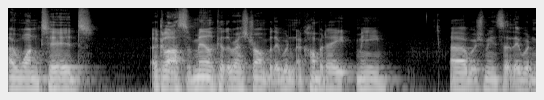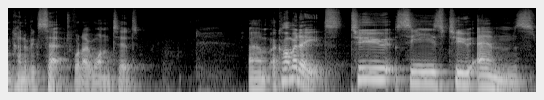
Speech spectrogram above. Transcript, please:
I wanted a glass of milk at the restaurant, but they wouldn't accommodate me." uh, which means that they wouldn't kind of accept what I wanted. Um, accommodate. Two C's, two M's.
